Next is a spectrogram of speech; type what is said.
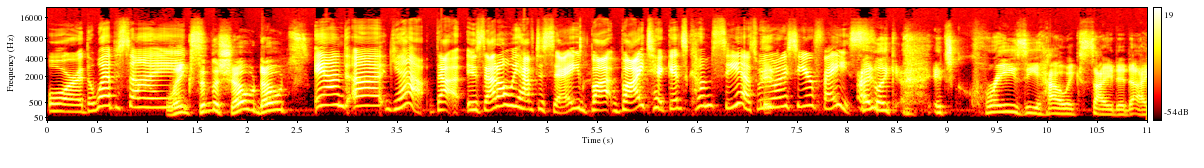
or the website. Links in the show notes. And uh, yeah, that is that all we have to say. Buy, buy tickets, come see us. We want to see your face. I like it's crazy how excited I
